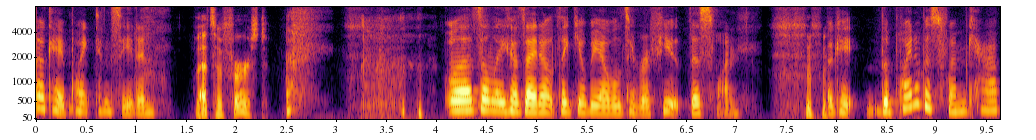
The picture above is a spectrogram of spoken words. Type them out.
Okay, point conceded. That's a first. well, that's only because I don't think you'll be able to refute this one. okay, the point of a swim cap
